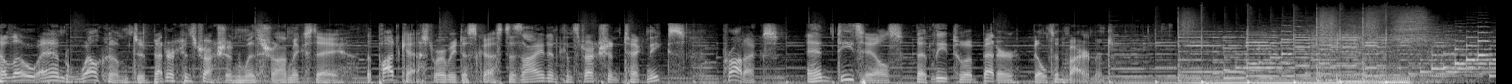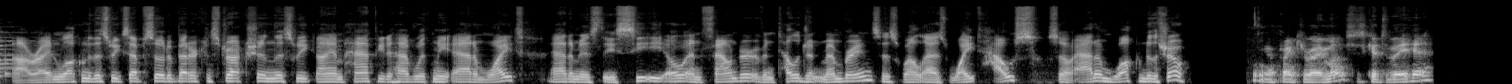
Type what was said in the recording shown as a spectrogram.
Hello and welcome to Better Construction with Sean McStay, the podcast where we discuss design and construction techniques, products, and details that lead to a better built environment. All right, and welcome to this week's episode of Better Construction. This week I am happy to have with me Adam White. Adam is the CEO and founder of Intelligent Membranes as well as White House. So, Adam, welcome to the show. Yeah, thank you very much. It's good to be here.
